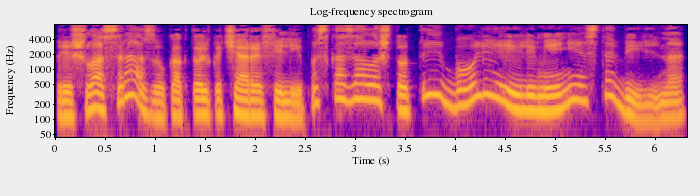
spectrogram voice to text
«Пришла сразу, как только Чара Филиппа сказала, что ты более или менее стабильна».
